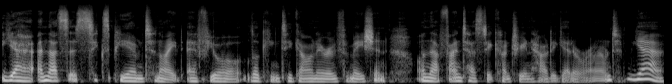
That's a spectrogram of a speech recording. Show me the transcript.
yeah, and that's at 6 p.m. tonight if you're looking to garner information on that fantastic country and how to get around. Yeah.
